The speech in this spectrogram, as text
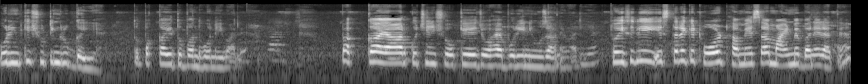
और इनकी शूटिंग रुक गई है तो पक्का ये तो बंद होने ही वाले हैं। पक्का यार, कुछ इन शो के जो है बुरी न्यूज़ आने वाली है। तो इसलिए इस तरह के ठोट हमेशा माइंड में बने रहते हैं।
